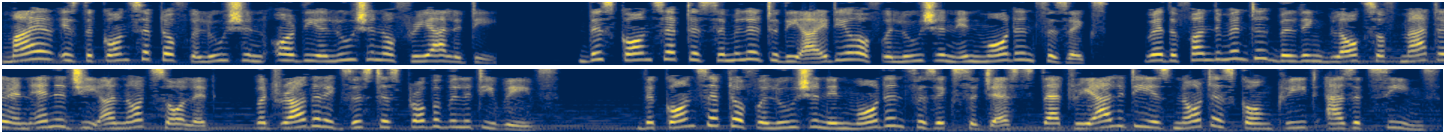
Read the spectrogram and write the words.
Maya is the concept of illusion or the illusion of reality. This concept is similar to the idea of illusion in modern physics, where the fundamental building blocks of matter and energy are not solid, but rather exist as probability waves. The concept of illusion in modern physics suggests that reality is not as concrete as it seems,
